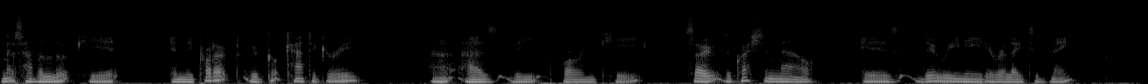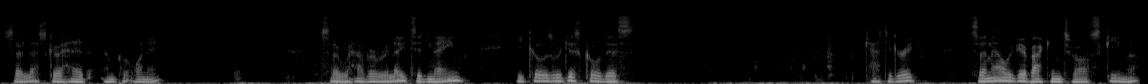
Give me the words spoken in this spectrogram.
and let's have a look here in the product, we've got category uh, as the foreign key. So the question now is, do we need a related name? So let's go ahead and put one in. So we have a related name equals, we'll just call this category. So now we go back into our schema.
